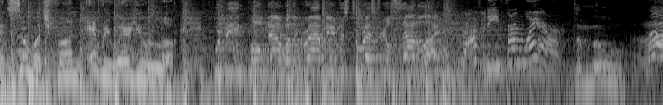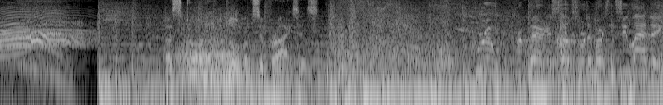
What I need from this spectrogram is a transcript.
And so much fun everywhere you look. We're being pulled down by the gravity of this terrestrial satellite. Gravity from where? The moon. A story full of surprises. Crew, prepare yourselves for an emergency landing.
